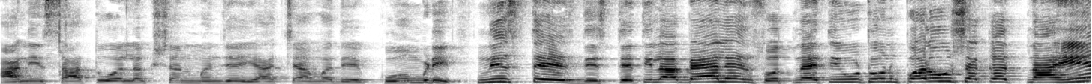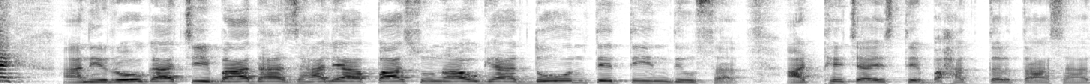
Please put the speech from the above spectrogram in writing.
आणि सातवं लक्षण म्हणजे याच्यामध्ये कोंबडी निसतेच दिसते. तिला बॅलेन्स होत नाही ती उठून पळू शकत नाही. आणि रोगाची बाधा झाल्यापासून अवघ्या दोन ते तीन दिवसात अठ्ठेचाळीस ते बहात्तर तासात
